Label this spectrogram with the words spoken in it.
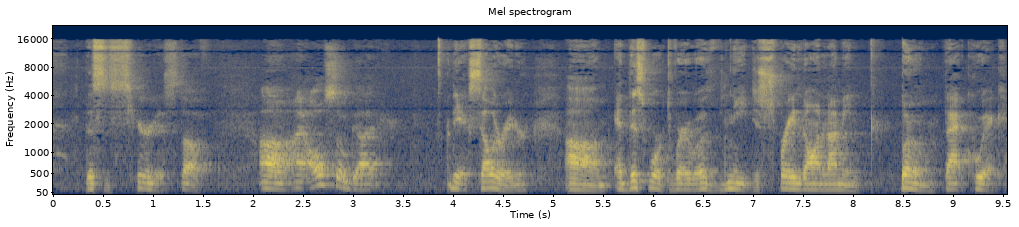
this is serious stuff. Um, I also got the accelerator um, and this worked very well. neat. Just sprayed it on and I mean boom, that quick.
